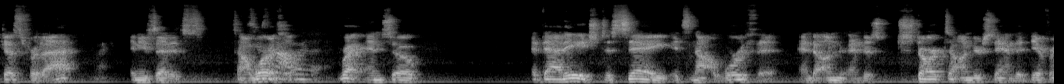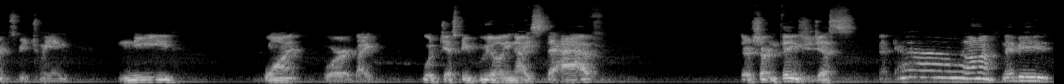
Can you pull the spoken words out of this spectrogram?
just for that, Right. and you said it's it's not it's worth not it. worth it. Right, and so at that age, to say it's not worth it, and to un- and to start to understand the difference between need, want, or like would just be really nice to have. There are certain things you just like, ah, I don't know, maybe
